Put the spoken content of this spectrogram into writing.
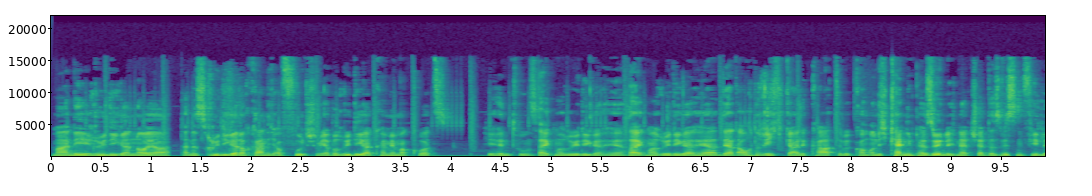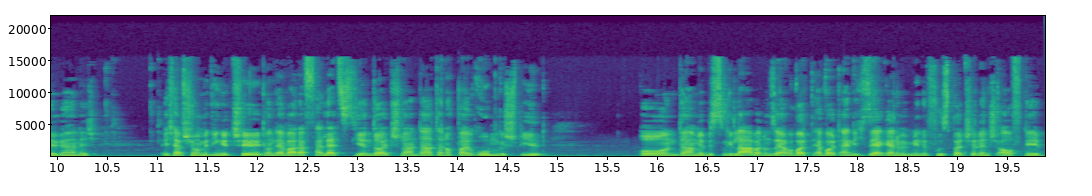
Mané, Rüdiger, Neuer. Dann ist Rüdiger doch gar nicht auf Fullschirm. Aber Rüdiger können wir mal kurz hier hin tun. Zeig mal Rüdiger her. Zeig mal Rüdiger her. Der hat auch eine richtig geile Karte bekommen. Und ich kenne ihn persönlich, ne, Chat? Das wissen viele gar nicht. Ich habe schon mal mit ihm gechillt und er war da verletzt hier in Deutschland. Da hat er noch bei Rom gespielt. Und da haben wir ein bisschen gelabert und so. Er wollte, er wollte eigentlich sehr gerne mit mir eine Fußball-Challenge aufnehmen.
